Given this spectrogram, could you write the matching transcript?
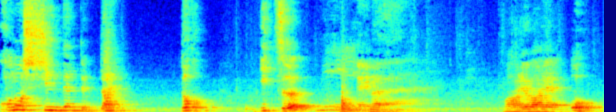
この神殿って誰？どこ？いつ？エ我々を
